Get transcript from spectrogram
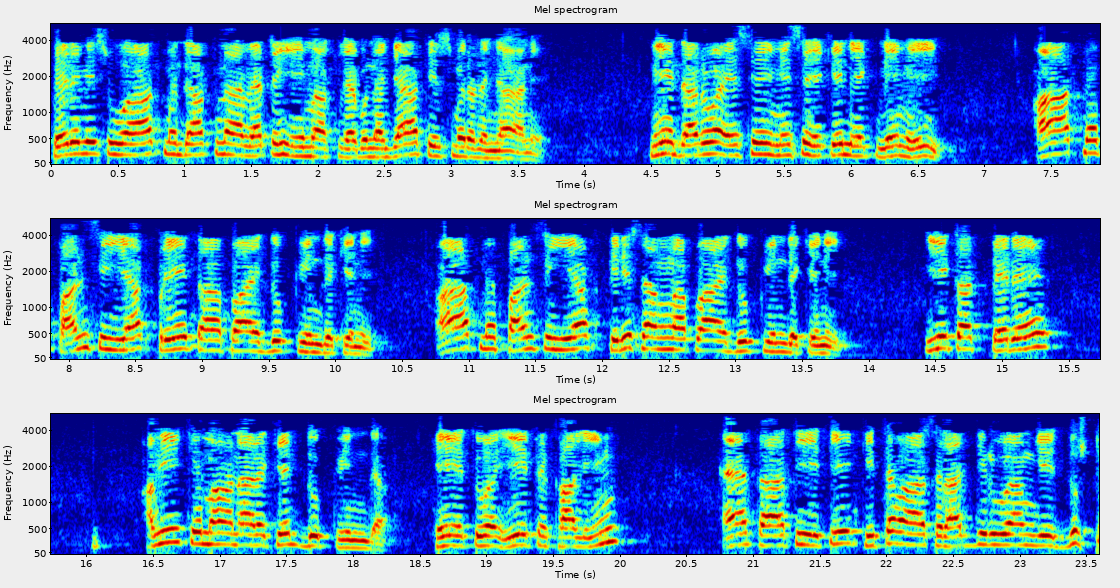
පෙරවිසු ආත්ම දක්නා වැටහීමක් ලැබුණා ජාති ස්මරණ ඥානෙ. මේ දරුවා එසේ මෙසේ කෙනෙක් නෙමෙයි. ආත්ම 500ක් പ്രേතාපාය දුක් විඳ කෙනෙක්. ආත්ම 500ක් තිරිසං අපාය දුක් විඳ කෙනෙක්. ඊටත් පෙර අවීච මහානරකෙන් දුක් විඳා. හේතුව ඊට කලින් ඈත අතීතයේ කිතවාස රජුරුවන්ගේ දුෂ්ට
